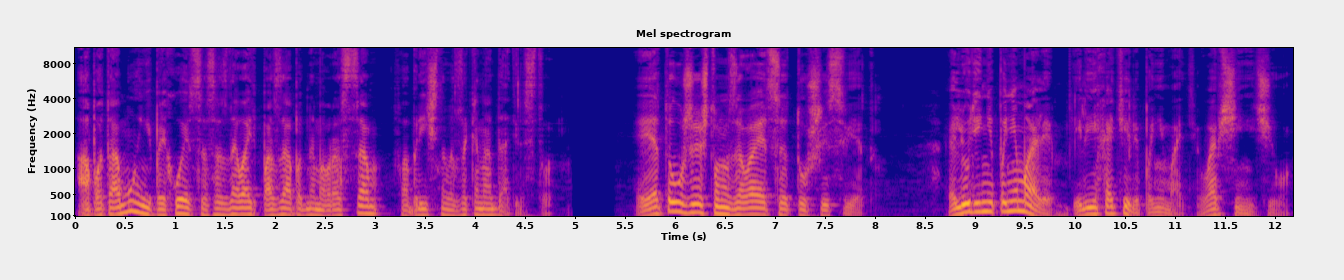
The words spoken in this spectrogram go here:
а потому и не приходится создавать по западным образцам фабричного законодательства. Это уже, что называется, туши свет. Люди не понимали или не хотели понимать вообще ничего.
